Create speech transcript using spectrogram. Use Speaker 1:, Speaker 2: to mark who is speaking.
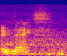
Speaker 1: Very nice.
